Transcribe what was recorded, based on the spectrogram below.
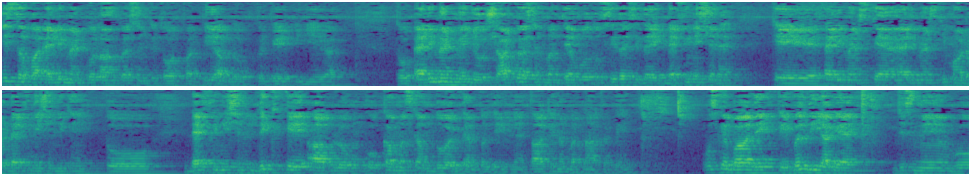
इस दफ़ा एलिमेंट को लॉन्ग क्वेश्चन के तौर पर भी आप लोग प्रिपेयर कीजिएगा। तो एलिमेंट में जो शॉर्ट क्वेश्चन बनते हैं वो तो सीधा सीधा एक डेफिनेशन है कि एलिमेंट्स है एलिमेंट्स की मॉडल डेफिनेशन लिखें। तो डेफिनेशन लिख के आप लोगों को कम से कम दो एग्ज़ाम्पल देने हैं, ताकि नंबर ना कटें। उसके बाद एक टेबल दिया गया है, जिसमें वो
